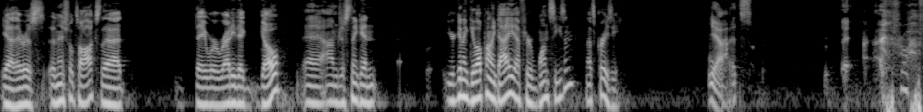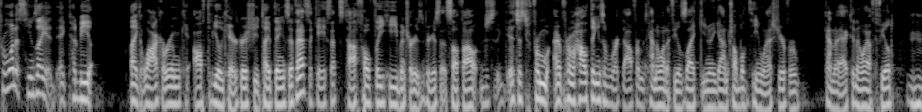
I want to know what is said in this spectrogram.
yeah, there was initial talks that they were ready to go. And I'm just thinking, you're going to give up on a guy after one season? That's crazy. Yeah, it's from, from what it seems like, it, it could be like locker room off the field characteristic type things. If that's the case, that's tough. Hopefully, he matures and figures that stuff out. Just it's just from uh, from how things have worked out. From kind of what it feels like. You know, he got in trouble with the team last year for kind of acting that way off the field. Mm-hmm.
